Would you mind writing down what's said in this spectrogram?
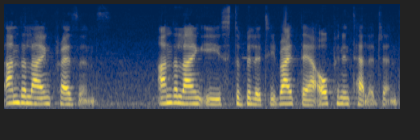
underlying presence underlying ease, stability, right there, open intelligence.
